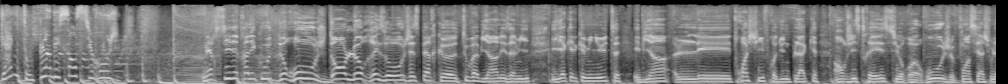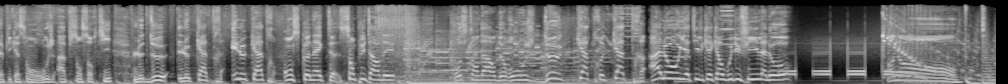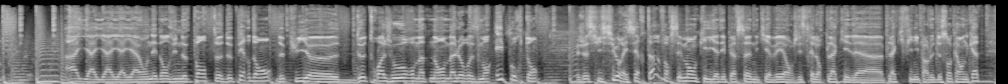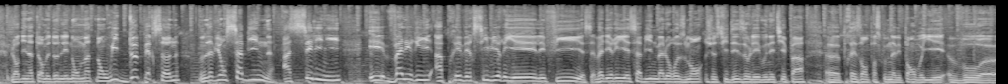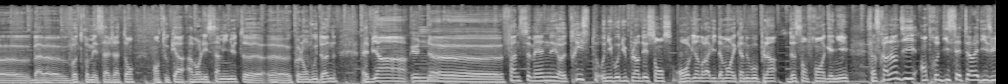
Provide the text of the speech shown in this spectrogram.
Gagne ton plein d'essence sur Rouge. Merci d'être à l'écoute de Rouge dans le réseau. J'espère que tout va bien, les amis. Il y a quelques minutes, eh bien, les trois chiffres d'une plaque enregistrée sur rouge.ch ou l'application Rouge App sont sortis. Le 2, le 4 et le 4. On se connecte sans plus tarder. Au standard de rouge, 2, 4, 4. Allô, y a-t-il quelqu'un au bout du fil? Allô? Oh non Aïe, aïe, aïe, aïe, on est dans une pente de perdant depuis 2-3 euh, jours maintenant, malheureusement. Et pourtant, je suis sûr et certain forcément qu'il y a des personnes qui avaient enregistré leur plaque et la plaque finit par le 244. L'ordinateur me donne les noms maintenant. Oui, deux personnes. Nous avions Sabine à Céligny et Valérie après Versivirier. Les filles, Valérie et Sabine, malheureusement, je suis désolé, vous n'étiez pas euh, présents parce que vous n'avez pas envoyé vos, euh, bah, votre message à temps. En tout cas, avant les 5 minutes euh, que l'on vous donne. Eh bien, une fin de semaine très au niveau du plein d'essence. On reviendra évidemment avec un nouveau plein de 100 francs à gagner. Ça sera lundi entre 17h et 18h.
